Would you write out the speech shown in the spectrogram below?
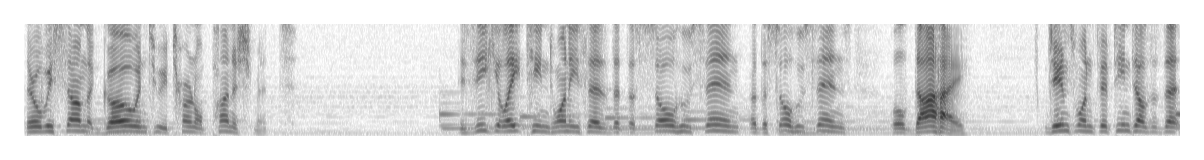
there will be some that go into eternal punishment. Ezekiel 18:20 says that the soul who sin or the soul who sins will die. James 1:15 tells us that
